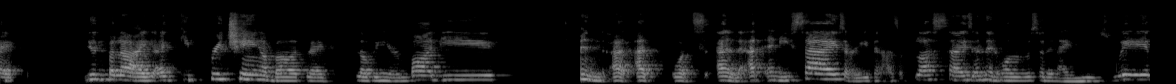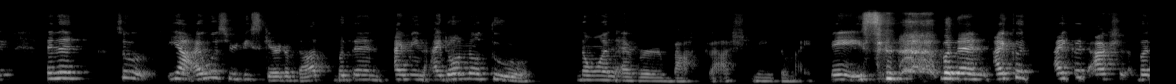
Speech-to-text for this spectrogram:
like yun pala I, I keep preaching about like loving your body and at, at what's at, at any size or even as a plus size and then all of a sudden i lose weight and then so yeah i was really scared of that but then i mean i don't know to no one ever backlashed me to my face but then i could i could actually but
